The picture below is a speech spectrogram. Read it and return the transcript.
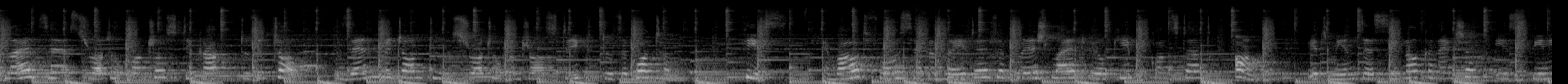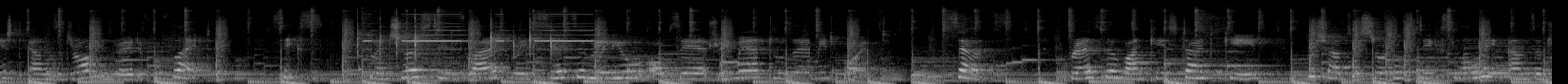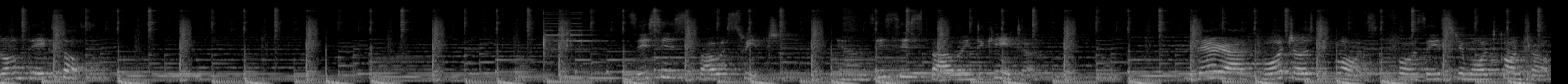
slide the throttle control stick up to the top. Then return to the throttle control stick to the bottom. Fifth, about 4 seconds later the flashlight will keep constant on. It means the signal connection is finished and the drone is ready for flight. 6. To ensure steady flight, please set the value of the trimmer to the midpoint. 7. press the 1 key start key, push up the throttle stick slowly and the drone takes off. Power switch and this is power indicator. There are four joystick modes for this remote control.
